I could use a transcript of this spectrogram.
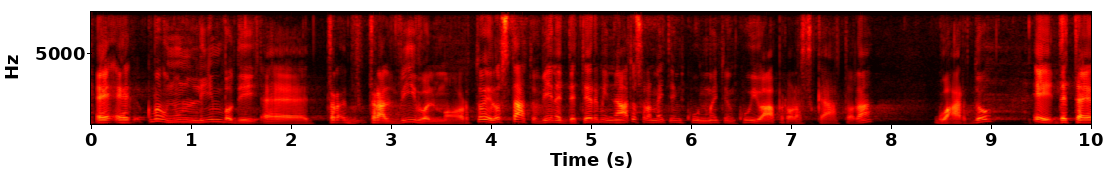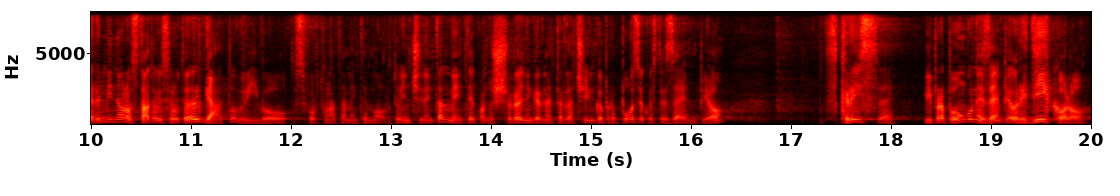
è, è come un limbo di, eh, tra, tra, il vivo e il morto e lo stato viene determinato solamente in cui, nel momento in cui io apro la scatola, guardo, e determino lo stato di salute del gatto vivo o sfortunatamente morto. Incidentalmente, quando Schrödinger nel 1935 propose questo esempio, scrisse, vi propongo un esempio ridicolo,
